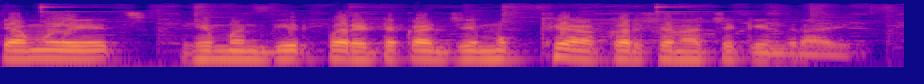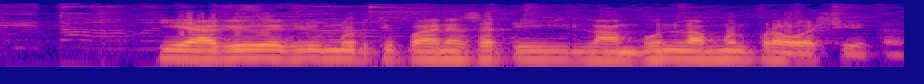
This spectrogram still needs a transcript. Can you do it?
त्यामुळेच हे मंदिर पर्यटकांचे मुख्य आकर्षणाचे केंद्र आहे. ही आगळीवेगळी मूर्ती पाहण्यासाठी लांबून लांबून प्रवासी येतात.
